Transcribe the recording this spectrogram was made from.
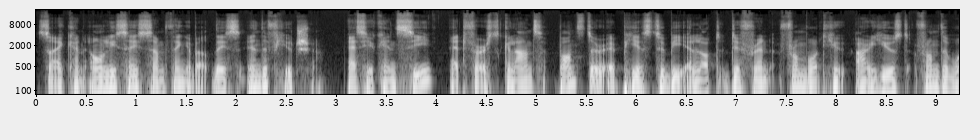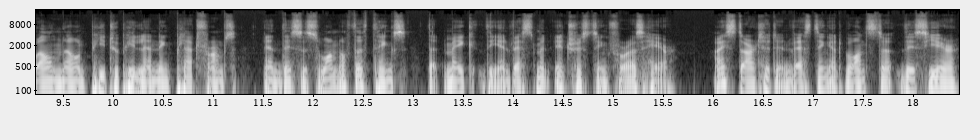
so I can only say something about this in the future. As you can see, at first glance, Bondster appears to be a lot different from what you are used from the well-known P2P lending platforms, and this is one of the things that make the investment interesting for us here. I started investing at Bondster this year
